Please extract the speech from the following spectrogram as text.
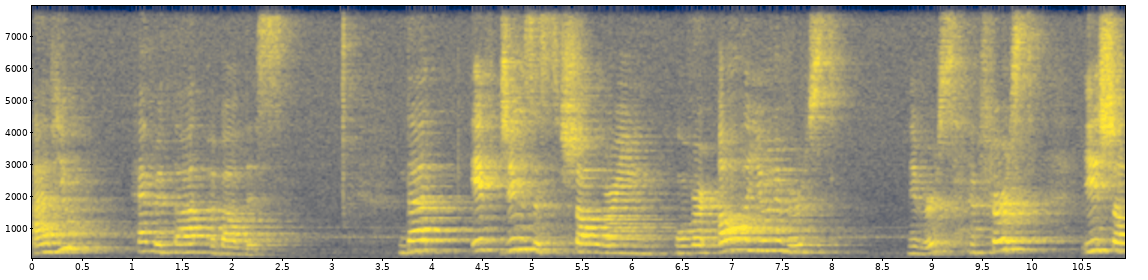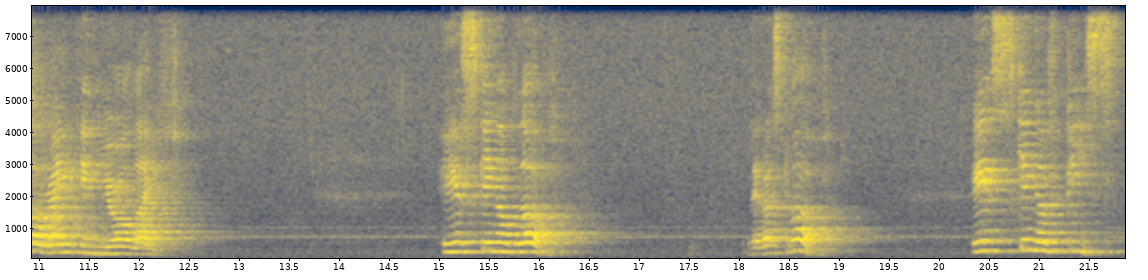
Have you ever thought about this? That if Jesus shall reign over all the universe, universe, first he shall reign in your life. He is King of love. Let us love. He is King of peace.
